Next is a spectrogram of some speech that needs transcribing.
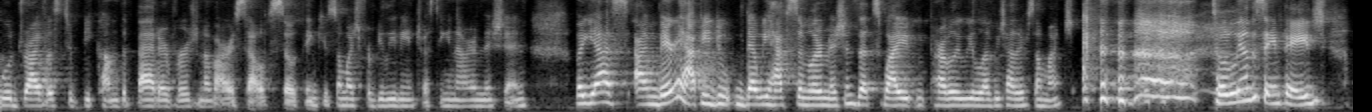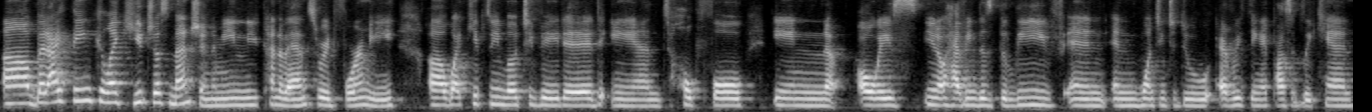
will drive us to become the better version of ourselves. So thank you so much for believing and trusting in our mission. But yes i'm very happy to, that we have similar missions. That's why probably we love each other so much. Totally on the same page. Uh, but i think like you just mentioned i mean you kind of answered for me uh, what keeps me motivated and hopeful in always you know having this belief and and wanting to do everything i possibly can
